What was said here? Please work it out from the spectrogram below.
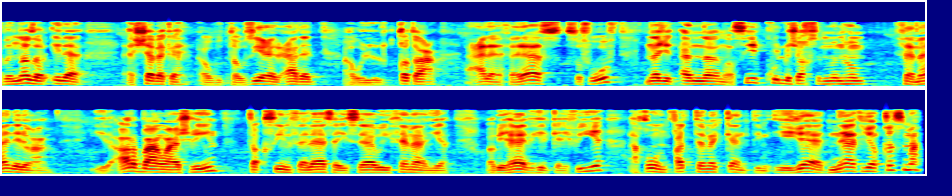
وبالنظر إلى الشبكة أو توزيع العدد أو القطع على ثلاث صفوف نجد أن نصيب كل شخص منهم ثمانية لعب إذا أربعة وعشرين تقسيم ثلاثة يساوي ثمانية. وبهذه الكيفية أكون قد تمكنت من إيجاد ناتج القسمة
